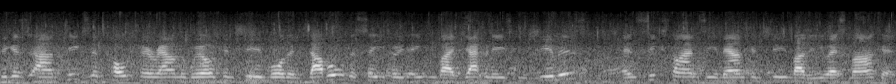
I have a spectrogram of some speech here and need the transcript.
Because um, pigs and poultry around the world consume more than double the seafood eaten by Japanese consumers and six times the amount consumed by the US market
